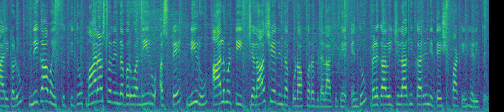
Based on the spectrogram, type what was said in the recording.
ಅಧಿಕಾರಿಗಳು ನಿಗಾ ವಹಿಸುತ್ತಿದ್ದು, ಮಹಾರಾಷ್ಟ್ರದಿಂದ ಬರುವ ನೀರು ಅಷ್ಟೇ, ನೀರು ಆಲಮಟ್ಟಿ ಜಲಾಶಯದಿಂದ ಕೂಡ ಹೊರಬಿಡಲಾಗಿದೆ ಎಂದು ಬೆಳಗಾವಿ ಜಿಲ್ಲಾಧಿಕಾರಿ ನಿತೇಶ್ ಪಾಟೀಲ್ ಹೇಳಿದರು.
